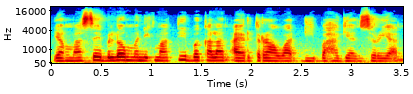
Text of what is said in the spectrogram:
yang masih belum menikmati bekalan air terawat di bahagian Serian.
